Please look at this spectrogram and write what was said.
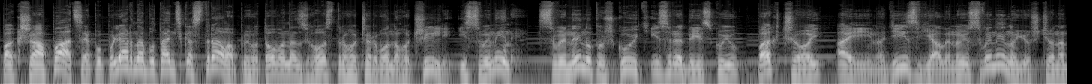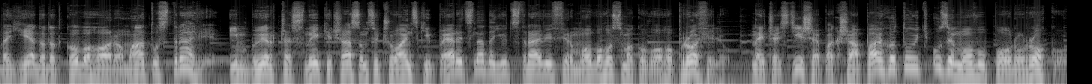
Пакша па це популярна бутанська страва, приготована з гострого червоного чилі і свинини. Свинину тушкують із редискою, пакчой, а іноді з в'яленою свининою, що надає додаткового аромату страві. Імбир, часник і часом сичуанський перець надають страві фірмового смакового профілю. Найчастіше пакша па готують у зимову пору року.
